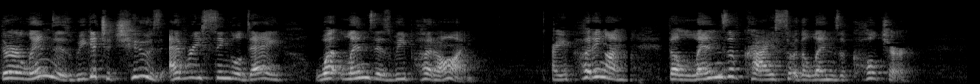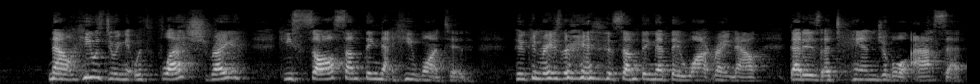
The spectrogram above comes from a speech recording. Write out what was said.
There are lenses. We get to choose every single day what lenses we put on. Are you putting on the lens of Christ or the lens of culture? Now, he was doing it with flesh, right? He saw something that he wanted. Who can raise their hand to something that they want right now that is a tangible asset?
